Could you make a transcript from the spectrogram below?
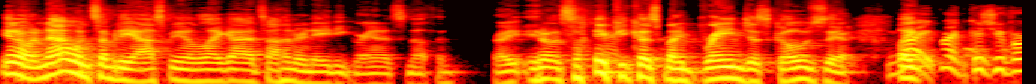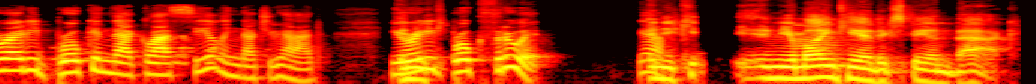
You know, and now when somebody asks me, I'm like, ah, it's 180 grand, it's nothing. Right. You know, it's like right. because my brain just goes there. Like, right, right. Because you've already broken that glass ceiling that you had. You already you, broke through it. Yeah. And you can and your mind can't expand back.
